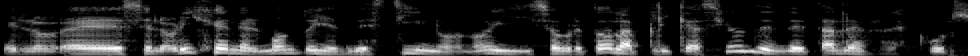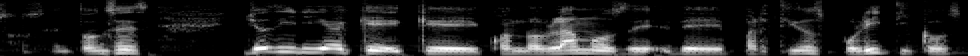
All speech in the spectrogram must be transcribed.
es el origen, el monto y el destino, ¿no? Y sobre todo la aplicación de, tales recursos. Entonces, yo diría que, cuando hablamos de partidos políticos,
